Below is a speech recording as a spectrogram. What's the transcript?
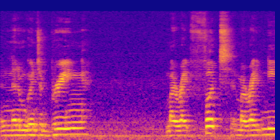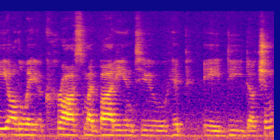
And then I'm going to bring my right foot and my right knee all the way across my body into hip abduction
